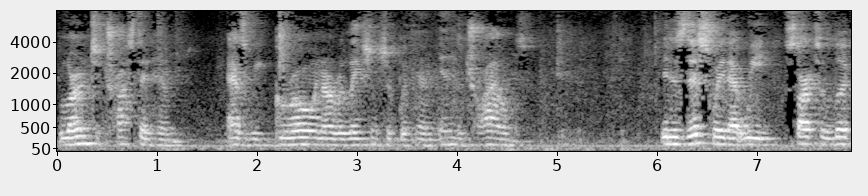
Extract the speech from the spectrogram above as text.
learn to trust in Him, as we grow in our relationship with Him in the trials. It is this way that we start to look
